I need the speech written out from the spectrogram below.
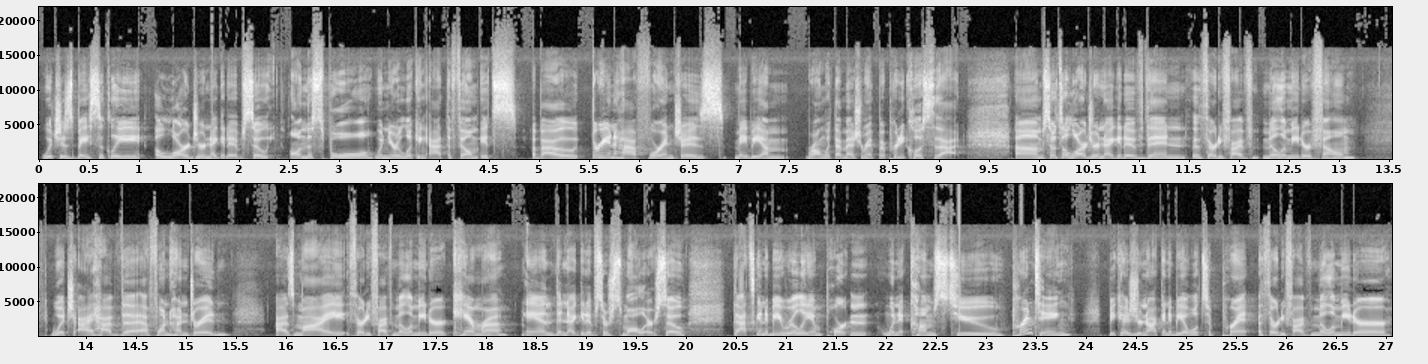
which is basically a larger negative. So on the spool, when you're looking at the film, it's about three and a half, four inches. Maybe I'm wrong with that measurement, but pretty close to that. Um, so it's a larger negative than the 35 millimeter film which I have the F100 as my 35 millimeter camera, and the negatives are smaller. So that's going to be really important when it comes to printing because you're not going to be able to print a 35 millimeter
